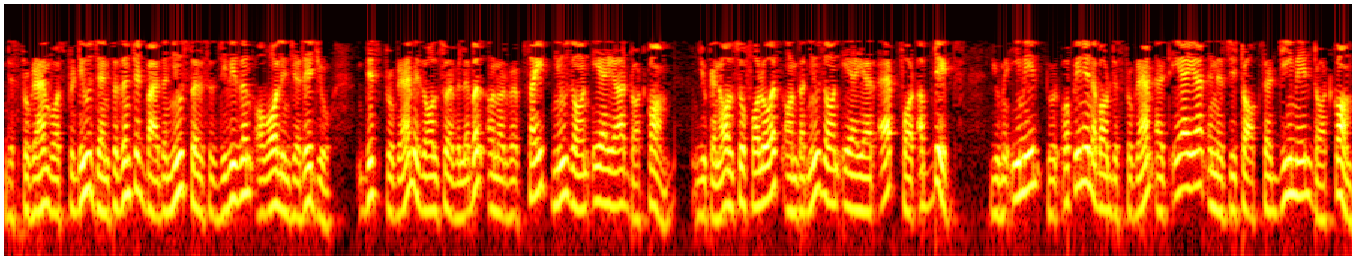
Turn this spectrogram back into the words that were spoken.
This program was produced and presented by the News Services Division of All India Radio. This program is also available on our website newsonair.com. You can also follow us on the News on AIR app for updates. You may email your opinion about this program at airnsgtalks at gmail.com.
